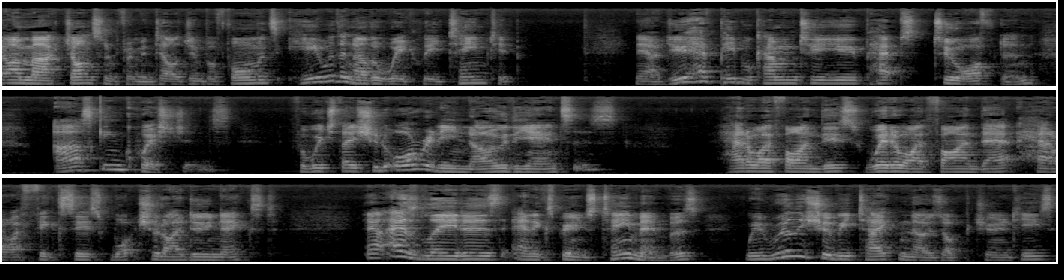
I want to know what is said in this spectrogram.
I'm Mark Johnson from Intelligent Performance, here with another weekly team tip. Now, do you have people coming to you perhaps too often asking questions for which they should already know the answers? How do I find this? Where do I find that? How do I fix this? What should I do next? Now, as leaders and experienced team members, we really should be taking those opportunities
